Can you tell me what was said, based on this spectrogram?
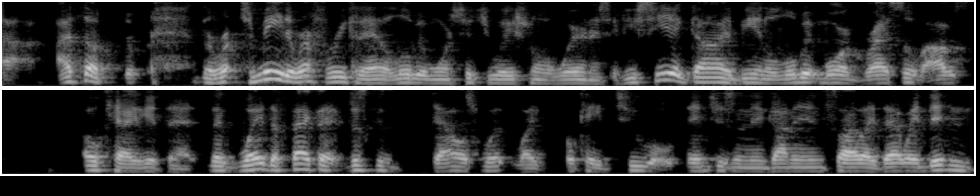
I- I thought the, the to me the referee could have had a little bit more situational awareness. If you see a guy being a little bit more aggressive, I was okay. I get that. The way the fact that just because Dallas went like okay two inches and then got it inside like that way didn't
